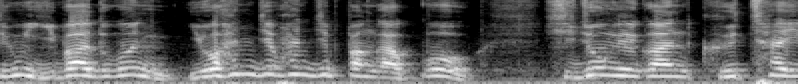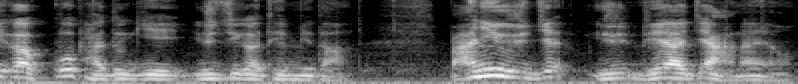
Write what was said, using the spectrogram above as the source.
지금 이 바둑은 이 한 집 한집반 갖고 시종일관 그 차이 갖고 바둑이 유지가 됩니다. 많이 유지, 유리하지 않아요.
